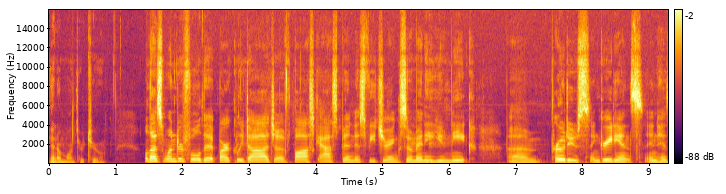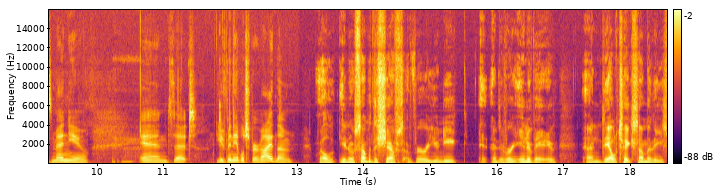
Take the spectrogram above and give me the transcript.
in a month or two. Well, that's wonderful that Barclay Dodge of Bosq Aspen is featuring so many unique um, produce ingredients in his menu and that you've been able to provide them. Well, you know, some of the chefs are very unique and they're very innovative, and they'll take some of these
